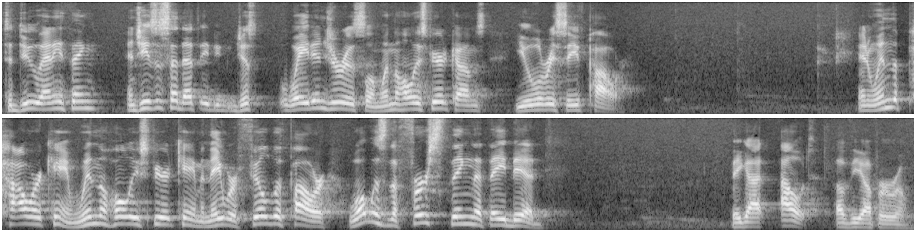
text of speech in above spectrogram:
to do anything. And Jesus said that just wait in Jerusalem. When the Holy Spirit comes, you will receive power. And when the power came, when the Holy Spirit came and they were filled with power, what was the first thing that they did? They got out of the upper room.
